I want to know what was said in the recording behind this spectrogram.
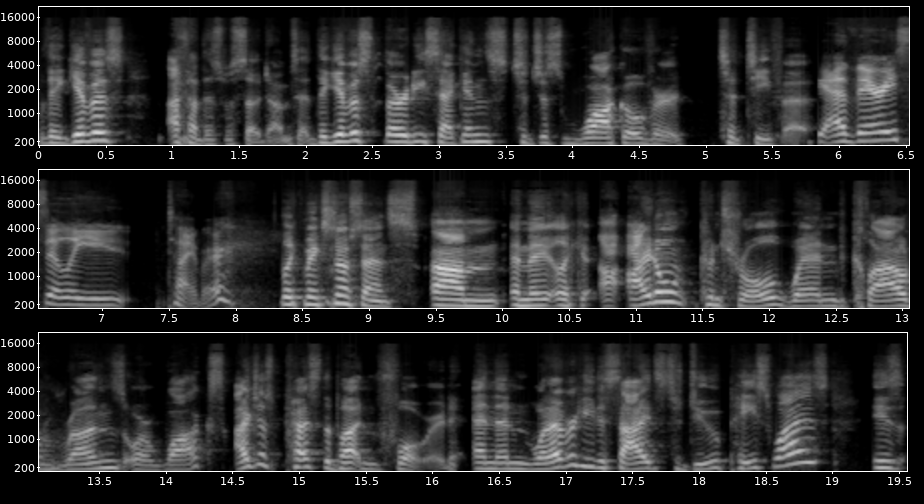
They give us. I thought this was so dumb. Said they give us thirty seconds to just walk over to Tifa. Yeah, very silly timer. Like makes no sense. Um, and they like I, I don't control when Cloud runs or walks. I just press the button forward, and then whatever he decides to do pace wise is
